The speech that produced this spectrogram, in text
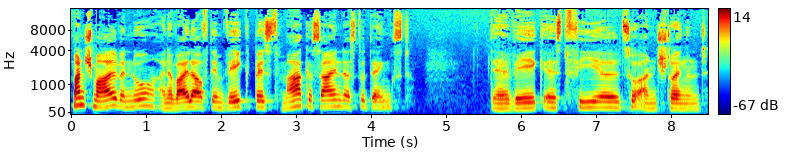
Manchmal, wenn du eine Weile auf dem Weg bist, mag es sein, dass du denkst, der Weg ist viel zu anstrengend,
